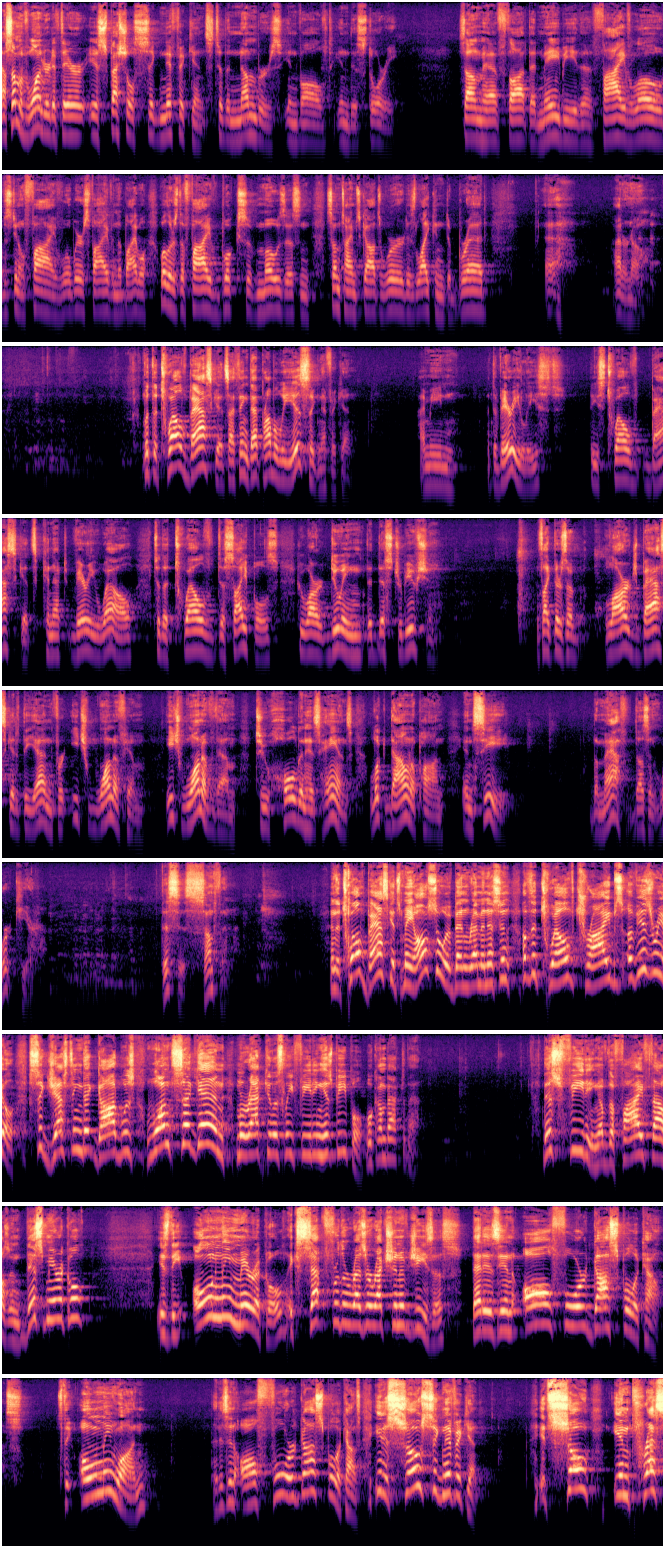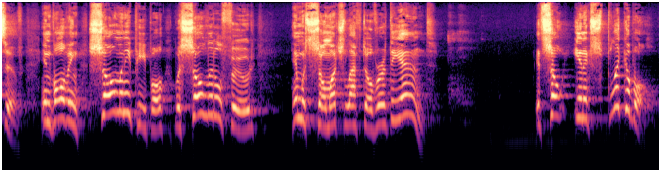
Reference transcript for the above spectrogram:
Now, some have wondered if there is special significance to the numbers involved in this story. Some have thought that maybe the five loaves, you know, five, well, where's five in the Bible? Well, there's the five books of Moses, and sometimes God's word is likened to bread. Eh, I don't know. But the 12 baskets, I think that probably is significant. I mean, at the very least, these 12 baskets connect very well to the 12 disciples who are doing the distribution. It's like there's a large basket at the end for each one of him, each one of them to hold in his hands, look down upon, and see the math doesn't work here. This is something. And the 12 baskets may also have been reminiscent of the 12 tribes of Israel, suggesting that God was once again miraculously feeding his people. We'll come back to that. This feeding of the 5,000, this miracle is the only miracle, except for the resurrection of Jesus, that is in all four gospel accounts. It's the only one that is in all four gospel accounts. It is so significant. It's so impressive, involving so many people with so little food and with so much left over at the end. It's so inexplicable.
